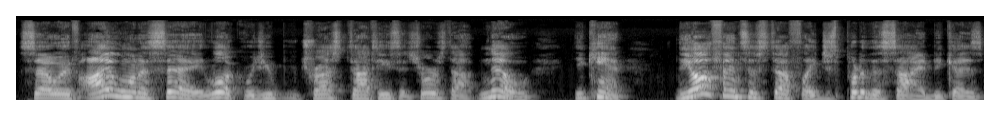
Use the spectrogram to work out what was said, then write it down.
So if I want to say, look, would you trust Tatis at shortstop? No, you can't. The offensive stuff, like, just put it aside because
